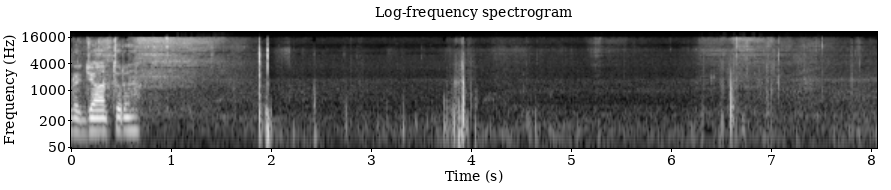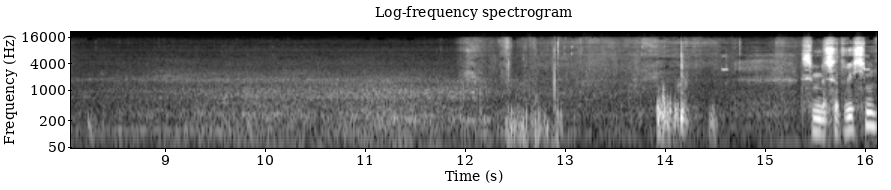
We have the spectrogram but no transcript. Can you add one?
Радіатори. Сімдесят вісім,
